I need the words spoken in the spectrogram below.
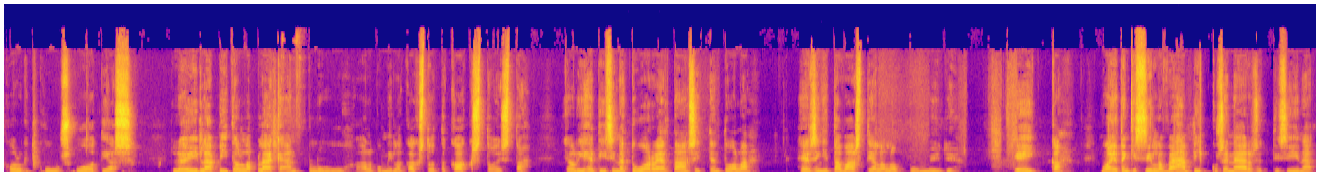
36-vuotias, löi läpi tuolla Black and Blue-albumilla 2012 ja oli heti siinä tuoreeltaan sitten tuolla Helsingin Tavastialla loppuun myyty keikka. Mua jotenkin silloin vähän pikkusen ärsytti siinä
